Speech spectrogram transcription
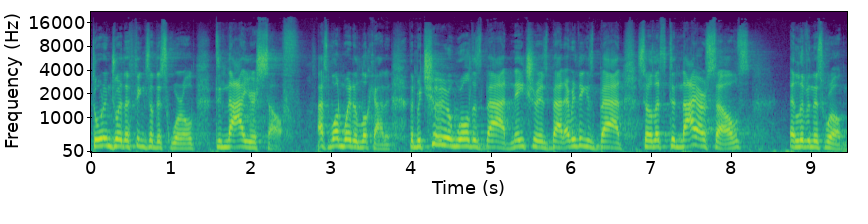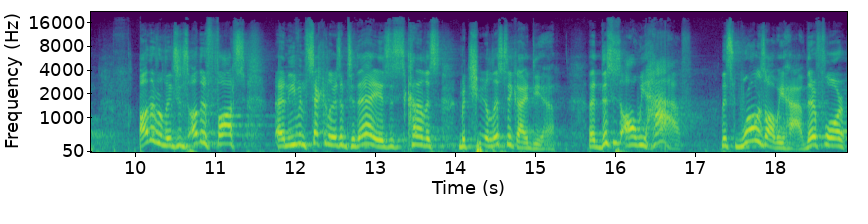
Don't enjoy the things of this world. Deny yourself. That's one way to look at it. The material world is bad, nature is bad, everything is bad. So let's deny ourselves and live in this world. Other religions, other thoughts, and even secularism today is this kind of this materialistic idea that this is all we have. This world is all we have. Therefore,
